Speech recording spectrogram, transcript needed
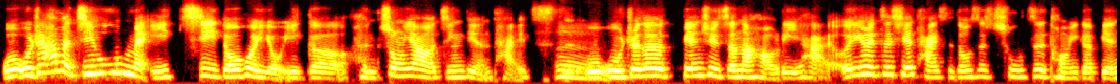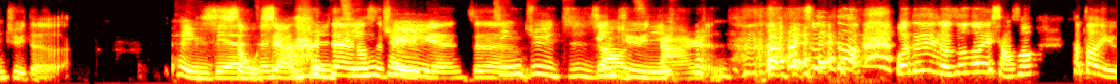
我我觉得他们几乎每一季都会有一个很重要的经典台词，嗯、我我觉得编剧真的好厉害，因为这些台词都是出自同一个编剧的。配语编手下，对，都是配语编，真的京剧之京剧达人，真的，我真的有时候都会想说，他到底。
